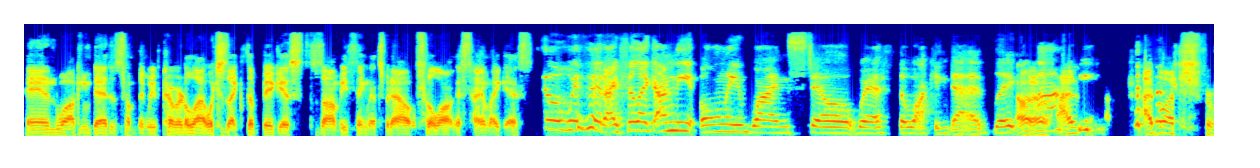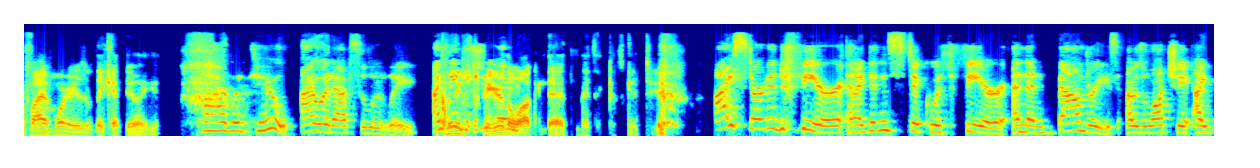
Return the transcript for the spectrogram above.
and Walking Dead is something we've covered a lot, which is like the biggest zombie thing that's been out for the longest time, I guess. Still with it, I feel like I'm the only one still with The Walking Dead. Like, I, I'd watch for five more years if they kept doing it. I would too. I would absolutely. I think Fear even, the Walking Dead. I think it's good too. I started Fear and I didn't stick with Fear, and then Boundaries. I was watching. I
